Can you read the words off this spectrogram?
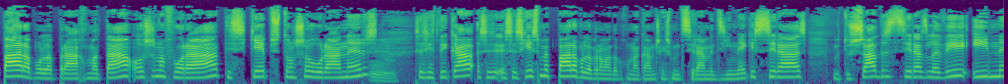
πάρα πολλά πράγματα όσον αφορά τη σκέψη των showrunners Μμ. σε, σχετικά, σε, σε σχέση με πάρα πολλά πράγματα που έχουν να κάνουν σε σχέση με τη σειρά, με τις γυναίκες της σειράς, με τους άντρες της σειράς. Δηλαδή είναι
